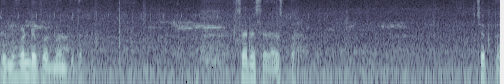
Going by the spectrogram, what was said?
టెలిఫోన్ డిపార్ట్మెంట్ సరే సరే వస్తా చెప్తా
